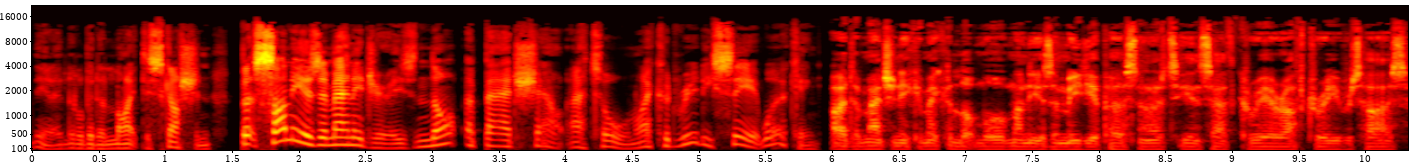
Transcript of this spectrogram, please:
you know, a little bit of light discussion, but Sonny as a manager is not a bad shout at all, and I could really see it working. I'd imagine he can make a lot more money as a media personality in South Korea after he retires,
